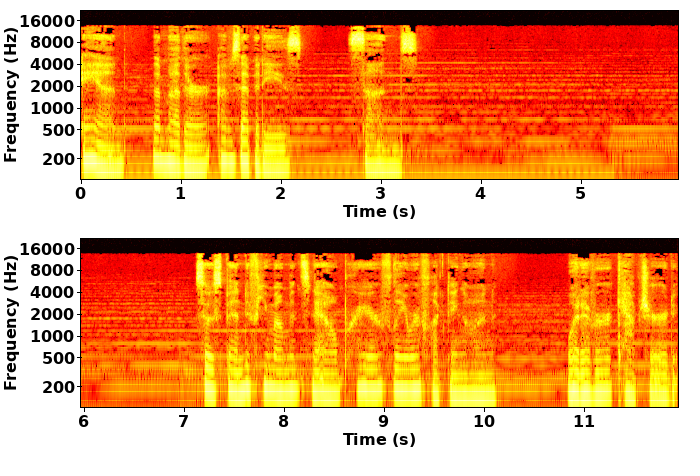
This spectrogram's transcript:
and the mother of Zebedee's sons. So spend a few moments now prayerfully reflecting on whatever captured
